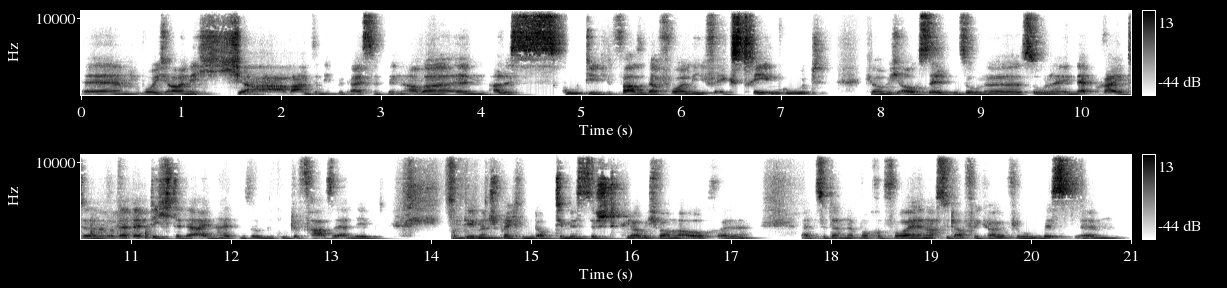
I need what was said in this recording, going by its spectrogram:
ähm, wo ich auch nicht ja, wahnsinnig begeistert bin. Aber ähm, alles gut. Die Phase davor lief extrem gut. Glaube ich auch selten so eine, so eine in der Breite oder der Dichte der Einheiten so eine gute Phase erlebt. Und dementsprechend optimistisch, glaube ich, waren wir auch. Äh, als du dann eine Woche vorher nach Südafrika geflogen bist. Ähm,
